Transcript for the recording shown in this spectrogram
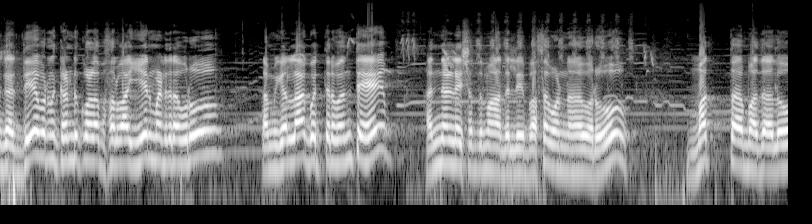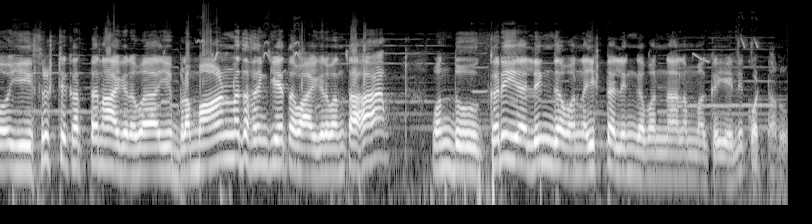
ಈಗ ದೇವರನ್ನು ಕಂಡುಕೊಳ್ಳೋ ಸಲುವಾಗಿ ಏನು ಮಾಡಿದ್ರು ಅವರು? ನಮಗೆಲ್ಲ ಗೊತ್ತಿರುವಂತೆ ಹನ್ನೆರಡನೇ ಶತಮಾನದಲ್ಲಿ ಬಸವಣ್ಣನವರು ಮತ್ತ ಮೊದಲು ಈ ಸೃಷ್ಟಿಕರ್ತನಾಗಿರುವ ಈ ಬ್ರಹ್ಮಾಂಡದ ಸಂಕೇತವಾಗಿರುವಂತಹ ಒಂದು ಕರಿಯ ಲಿಂಗವನ್ನು ಇಷ್ಟಲಿಂಗವನ್ನು ನಮ್ಮ ಕೈಯಲ್ಲಿ ಕೊಟ್ಟರು.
